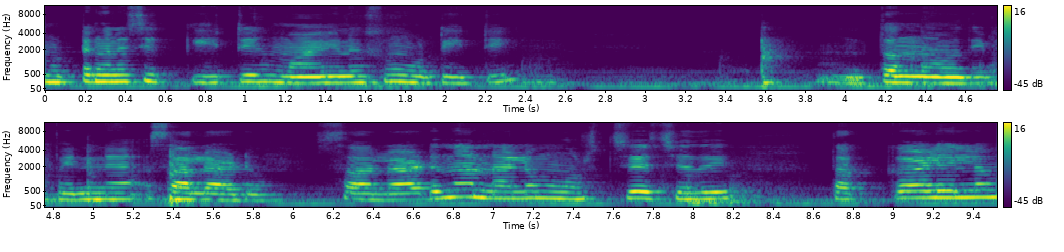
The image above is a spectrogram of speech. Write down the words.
മുട്ട ഇങ്ങനെ ചിക്കിയിട്ട് മയോണൈസും കൂട്ടിയിട്ട് തന്നാൽ മതി. പിന്നെ സലാഡും സലാഡ് എന്ന് പറഞ്ഞാൽ മുറിച്ച് വെച്ചത് തക്കാളിയെല്ലാം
